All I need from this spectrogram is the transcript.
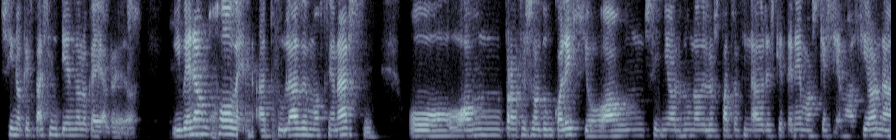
sino que estás sintiendo lo que hay alrededor. Y ver a un joven a tu lado emocionarse o a un profesor de un colegio o a un señor de uno de los patrocinadores que tenemos que se emociona,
